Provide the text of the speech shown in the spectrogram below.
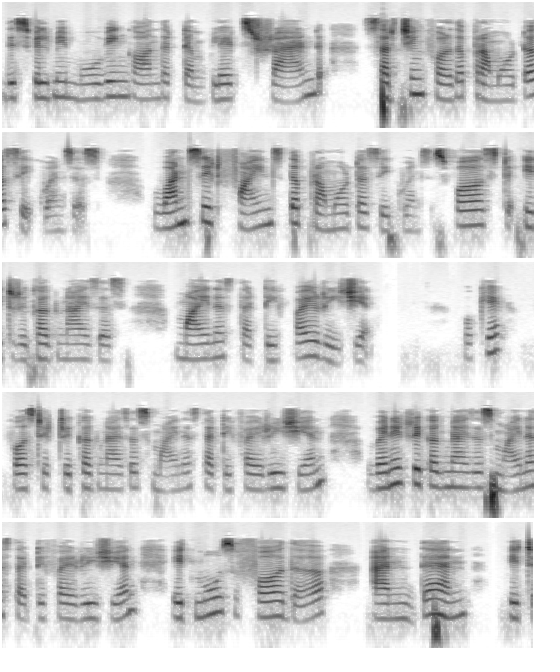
This will be moving on the template strand searching for the promoter sequences once it finds the promoter sequences first it recognizes minus 35 region. Okay? First it recognizes minus 35 region. When it recognizes minus 35 region it moves further and then it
